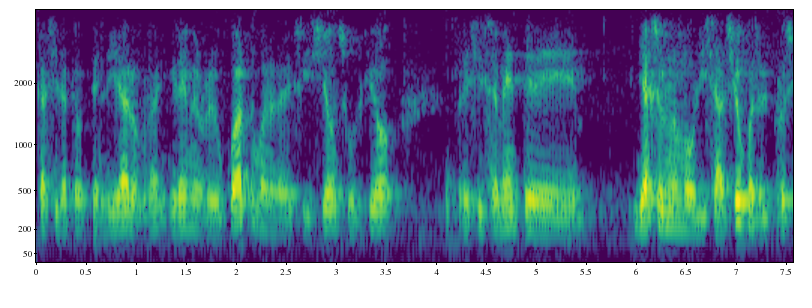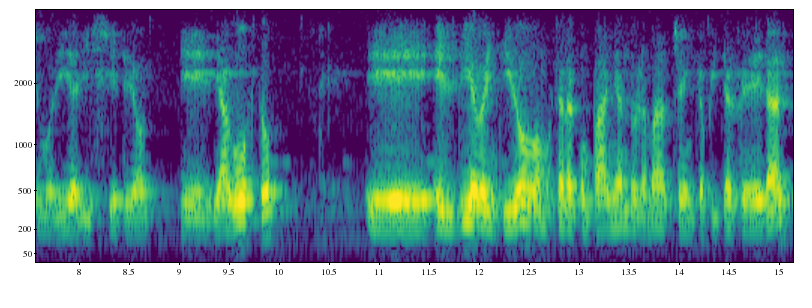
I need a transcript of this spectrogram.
casi la totalidad de los gremios Río Cuarto, bueno, la decisión surgió precisamente de, hacer una movilización para el próximo día 17 de, de agosto, eh, el día 22 vamos a estar acompañando la marcha en Capital Federal.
